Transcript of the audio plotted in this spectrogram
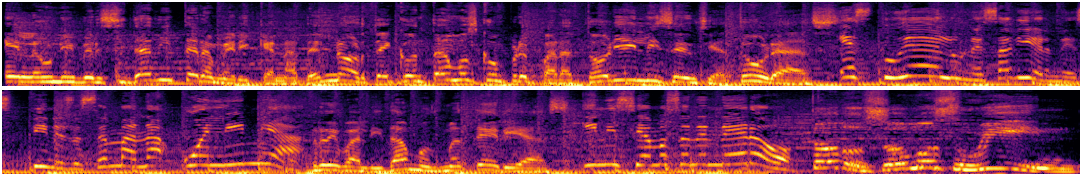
En la Universidad Interamericana del Norte contamos con preparatoria y licenciaturas. Estudia de lunes a viernes, fines de semana o en línea. Revalidamos materias. Iniciamos en enero. Todos somos WIN.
